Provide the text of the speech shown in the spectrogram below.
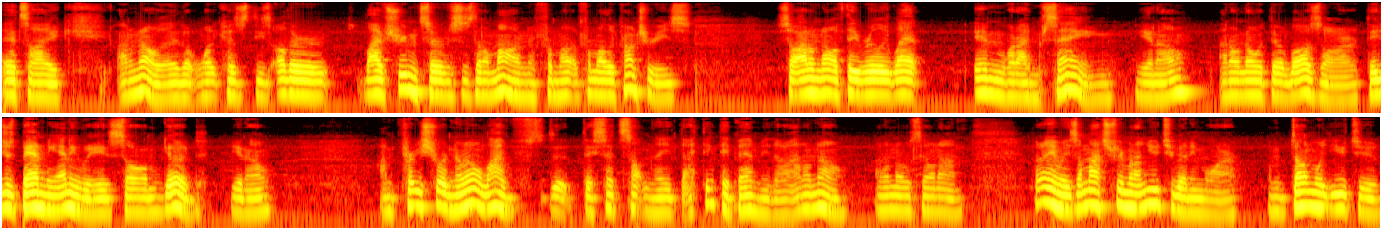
It's like I don't know. I don't what because these other live streaming services that I'm on from uh, from other countries. So I don't know if they really let in what I'm saying, you know? I don't know what their laws are. They just banned me anyways, so I'm good, you know? I'm pretty sure Nonolive they said something they I think they banned me though. I don't know. I don't know what's going on. But anyways, I'm not streaming on YouTube anymore. I'm done with YouTube.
